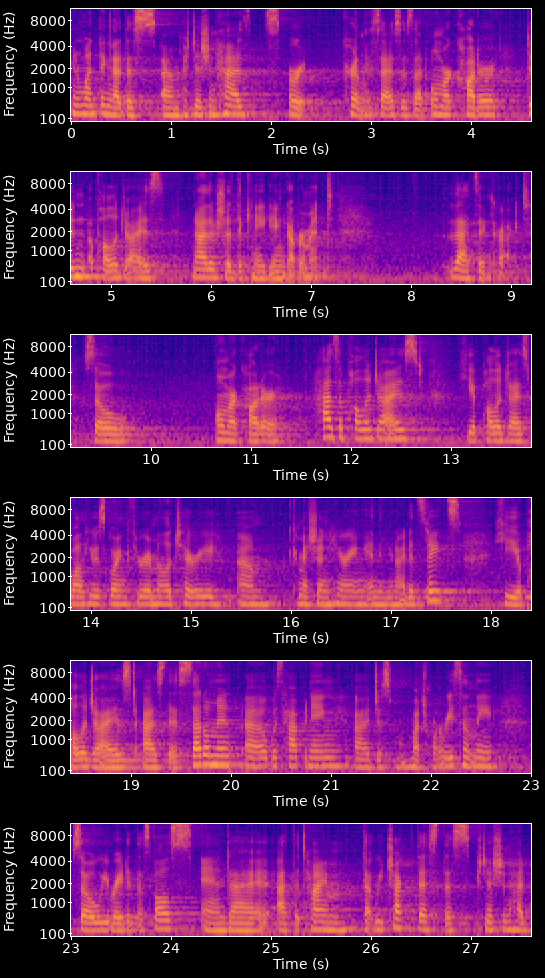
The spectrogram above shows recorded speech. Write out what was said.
And one thing that this um, petition has, or currently says, is that Omar Khadr didn't apologize, neither should the Canadian government. That's incorrect. So Omar Khadr has apologized. He apologized while he was going through a military um, commission hearing in the United States. He apologized as this settlement uh, was happening uh, just much more recently. So we rated this false. And uh, at the time that we checked this, this petition had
